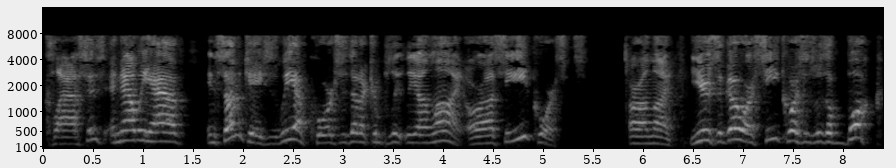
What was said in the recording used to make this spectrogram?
classes. And now we have, in some cases, we have courses that are completely online or our CE courses are online. Years ago, our CE courses was a book.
